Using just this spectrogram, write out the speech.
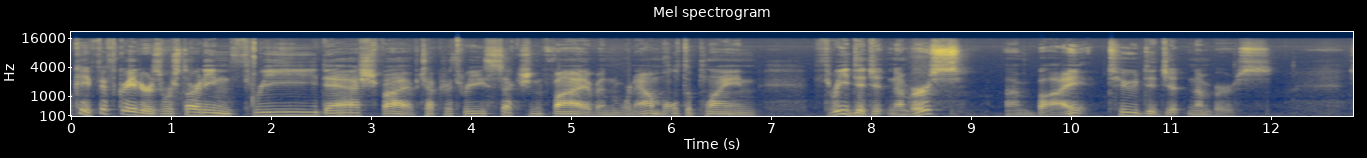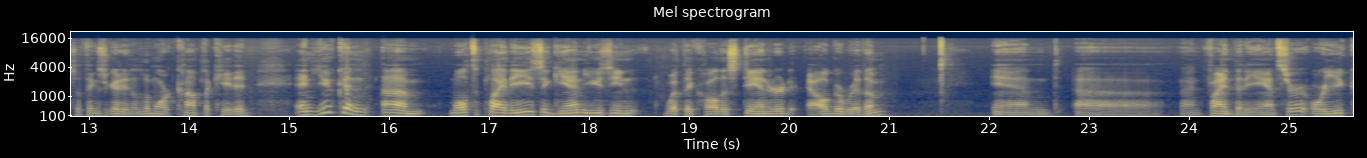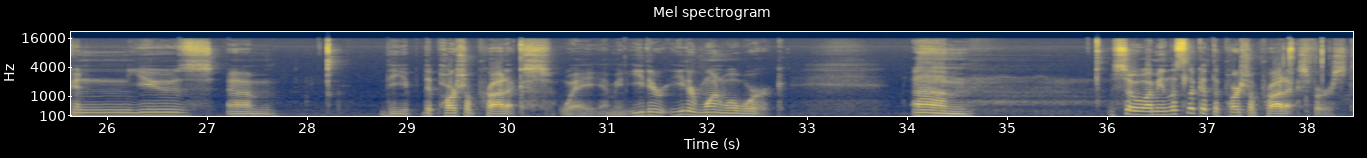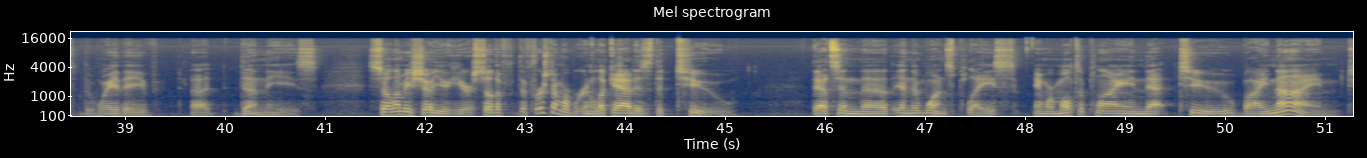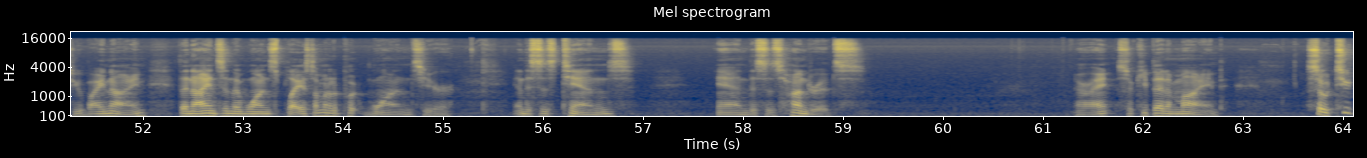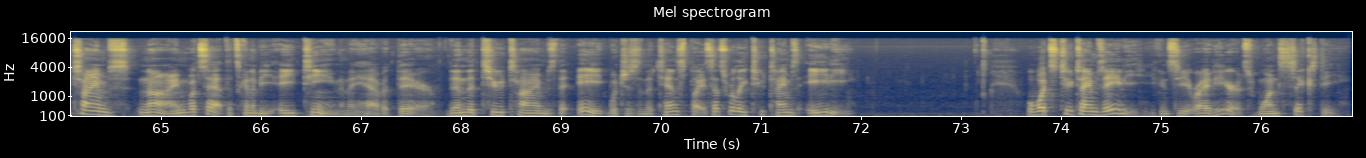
Okay, fifth graders, we're starting 3-5, chapter 3, section 5, and we're now multiplying three-digit numbers um, by two-digit numbers. So things are getting a little more complicated. And you can um, multiply these again using what they call the standard algorithm and, uh, and find the answer, or you can use um, the the partial products way. I mean, either either one will work. Um, so I mean, let's look at the partial products first. The way they've uh, done these. So let me show you here. So the the first number we're going to look at is the two. That's in the in the ones place, and we're multiplying that two by nine. Two by nine. The nine's in the ones place. I'm going to put ones here, and this is tens and this is hundreds. All right, so keep that in mind. So 2 times 9, what's that? That's going to be 18, and they have it there. Then the 2 times the 8, which is in the tens place, that's really 2 times 80. Well, what's 2 times 80? You can see it right here. It's 160.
